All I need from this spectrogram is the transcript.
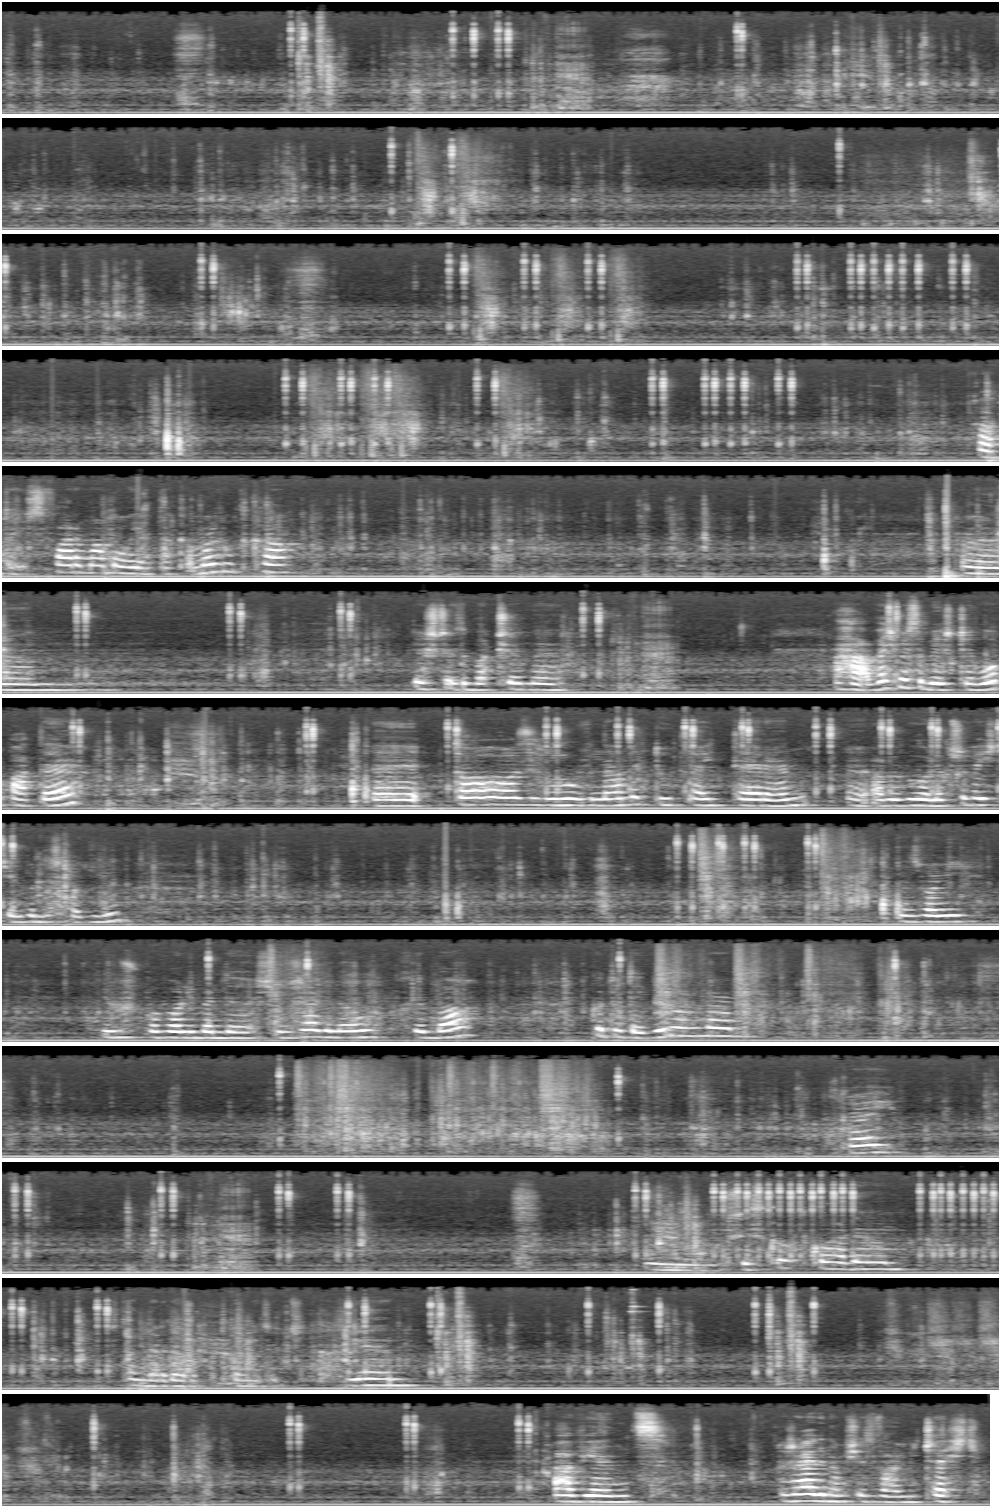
A to jest farma moja, taka malutka. Em, jeszcze zobaczymy. Aha, weźmy sobie jeszcze łopatę. E, To zrównamy tutaj teren, e, aby było lepsze wejście, jak będę schodził. Z wami już powoli będę się żegnał, chyba. Tylko tutaj wyrównam. Okej. Mm, Wszystko odkładam. Standardowo pod koniec odcinka wiem. A więc żegnam się z wami. Cześć.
